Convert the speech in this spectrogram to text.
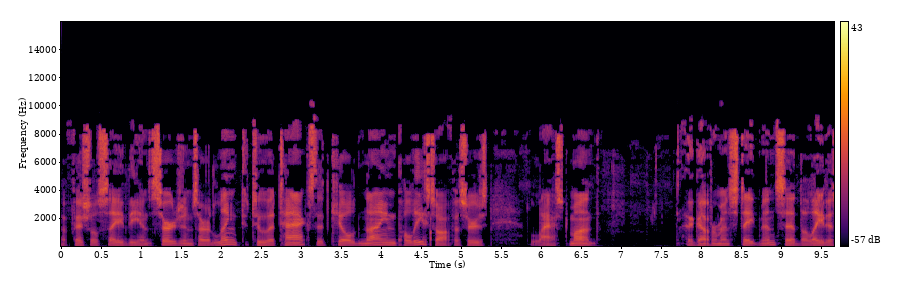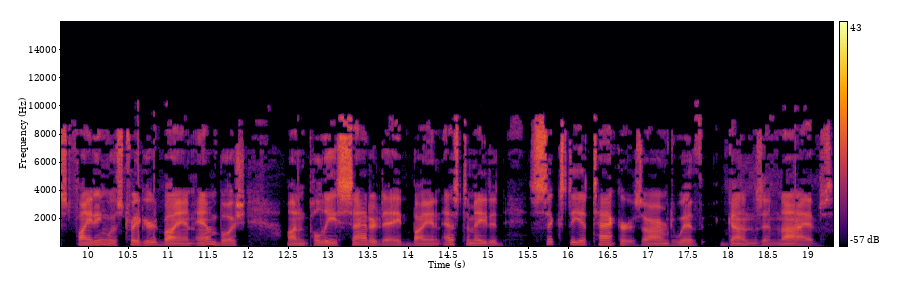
Officials say the insurgents are linked to attacks that killed nine police officers last month. A government statement said the latest fighting was triggered by an ambush on police Saturday by an estimated 60 attackers armed with guns and knives.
